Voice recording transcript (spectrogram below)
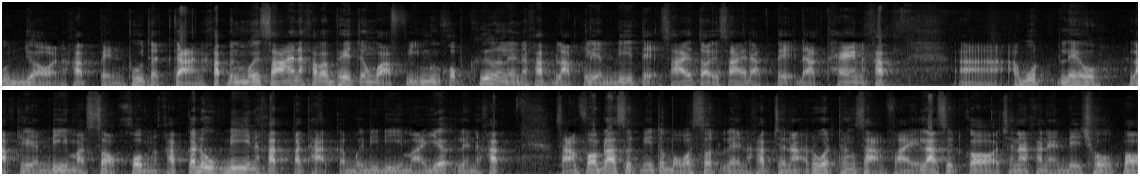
บุญยอนะครับเป็นผู้จัดการนะครับเป็นมวยซ้ายนะครับประเภทจังหวะฝีมือครบเครื่องเลยนะครับหลักเหลี่ยมดีเตะซ้ายต่อยซ้ายดักเตะดักแทงนะครับ อาวุธเร็ว หลักเหลี่ยมดีมาศอกคมนะครับกระดูกดีนะครับปะทะกับเบอร์ดีๆมาเยอะเลยนะครับสามฟอร์มล่าสุดนี้ต้องบอกว่าสดเลยนะครับชนะรวดทั้ง 3 ไฟล์ล่าสุดก็ชนะคะแนนเดโชปอ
